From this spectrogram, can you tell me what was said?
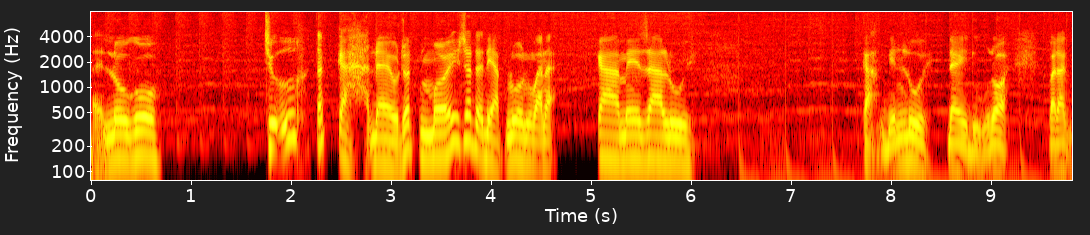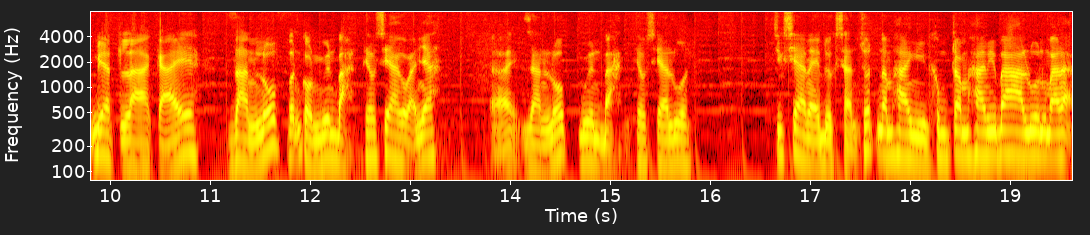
Đấy, logo chữ tất cả đều rất mới rất là đẹp luôn các bạn ạ. Camera lùi cảm biến lùi đầy đủ rồi. Và đặc biệt là cái dàn lốp vẫn còn nguyên bản theo xe các bạn nhé Đấy, dàn lốp nguyên bản theo xe luôn. Chiếc xe này được sản xuất năm 2023 luôn các bạn ạ.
